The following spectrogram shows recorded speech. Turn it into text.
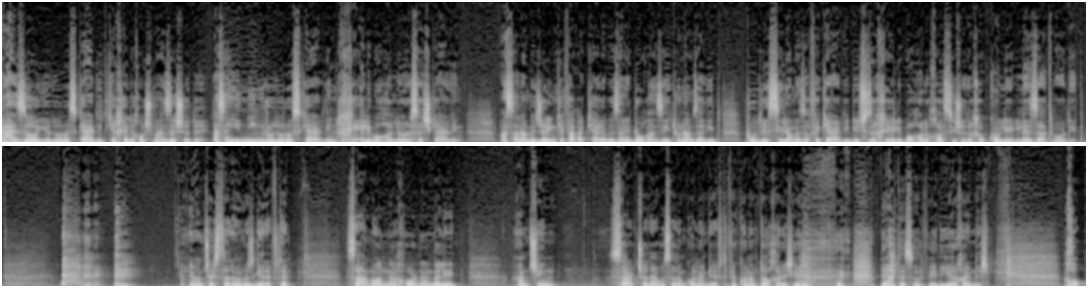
غذایی رو درست کردید که خیلی خوشمزه شده. اصلا یه نیمرو درست کردین خیلی باحال درستش کردین. مثلا به جای اینکه فقط کره بزنید روغن زیتون هم زدید پودر سیر هم اضافه کردید. یه چیز خیلی باحال و خاصی شده. خب کلی لذت بردید. نمیم چرا صدام امروز گرفته. سرما هم نخوردم ولی همچین سرد شده و صدام کلا گرفته. فکر کنم تا آخرش ده تا سرفه دیگر خواهیم داشت. خب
